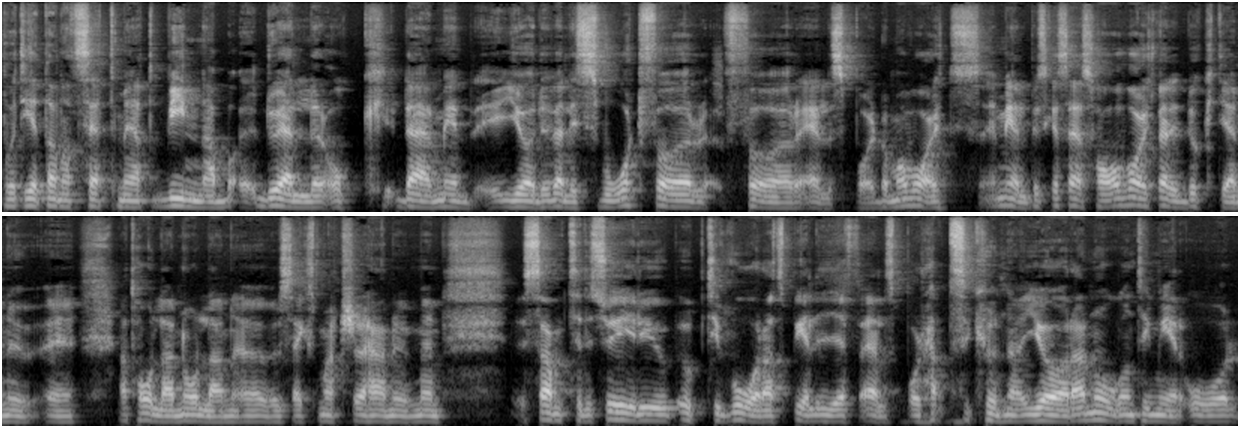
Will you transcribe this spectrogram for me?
på ett helt annat sätt med att vinna dueller och därmed gör det väldigt svårt för, för Elfsborg. De har varit, Mjällby ska sägas, har varit väldigt duktiga nu eh, att hålla nollan över sex matcher här nu. Men samtidigt så är det ju upp till vårat spel IF Elfsborg att kunna göra någonting mer. Och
